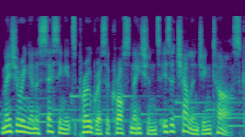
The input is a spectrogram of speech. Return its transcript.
measuring and assessing its progress across nations is a challenging task.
